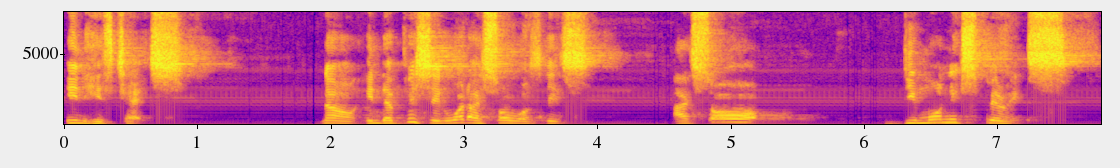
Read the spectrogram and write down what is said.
in his church. Now, in the vision, what I saw was this I saw demonic spirits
